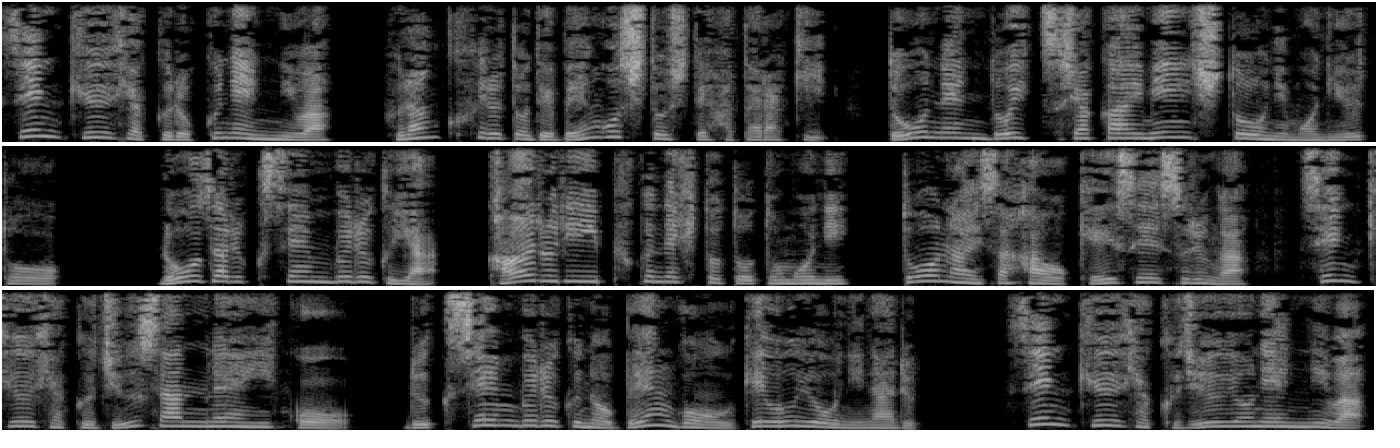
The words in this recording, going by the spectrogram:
1906年にはフランクフルトで弁護士として働き、同年ドイツ社会民主党にも入党。ローザ・ルクセンブルクやカール・リープクネヒトと共に党内左派を形成するが、1913年以降、ルクセンブルクの弁護を請け負うようになる。1914年には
